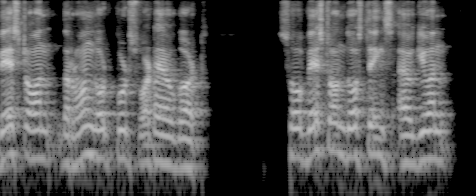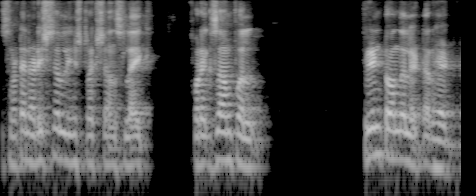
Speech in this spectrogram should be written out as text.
based on the wrong outputs, what I have got. So based on those things, I have given certain additional instructions like, for example, print on the letterhead,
